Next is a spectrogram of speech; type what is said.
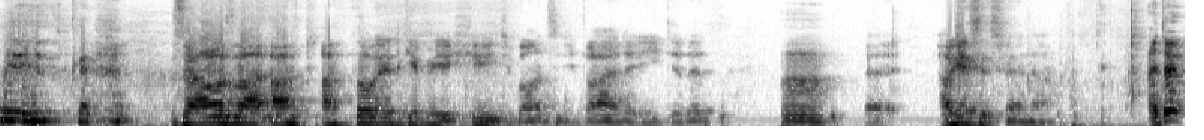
so I was like, I, I thought it'd give me a huge advantage if I had it and you didn't. Hmm. I guess it's fair now. I don't.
